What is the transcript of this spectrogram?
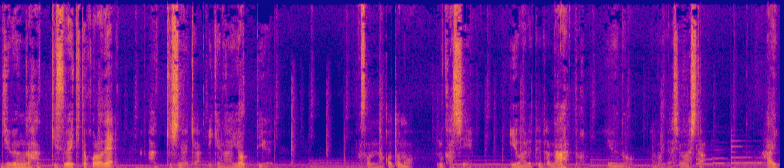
自分が発揮すべきところで発揮しなきゃいけないよっていうそんなことも昔言われてたなと。いうのを思い出しました。はい。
